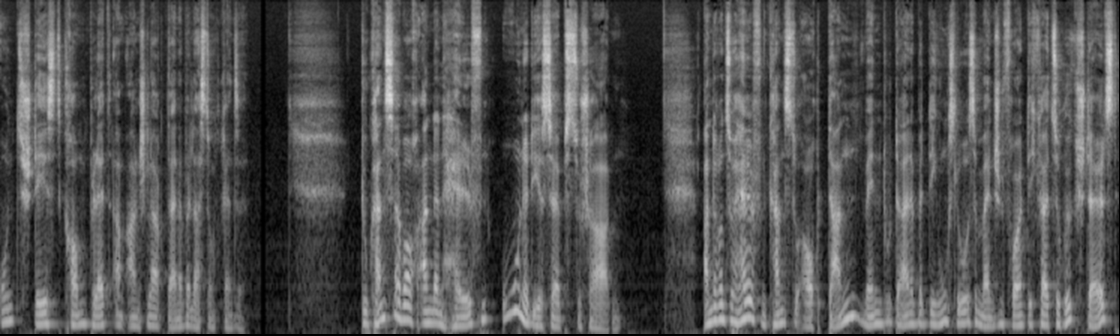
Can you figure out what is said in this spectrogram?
und stehst komplett am Anschlag deiner Belastungsgrenze. Du kannst aber auch anderen helfen, ohne dir selbst zu schaden. Anderen zu helfen kannst du auch dann, wenn du deine bedingungslose Menschenfreundlichkeit zurückstellst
